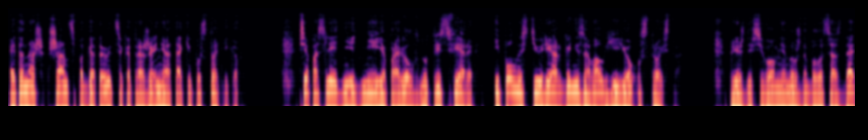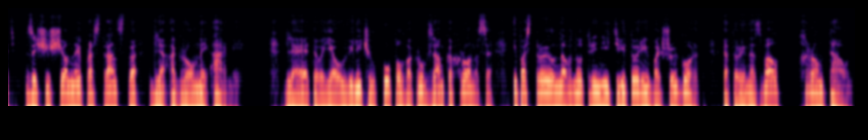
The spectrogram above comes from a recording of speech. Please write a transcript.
Это наш шанс подготовиться к отражению атаки пустотников. Все последние дни я провел внутри сферы и полностью реорганизовал ее устройство. Прежде всего мне нужно было создать защищенное пространство для огромной армии. Для этого я увеличил купол вокруг замка Хроноса и построил на внутренней территории большой город, который назвал Хронтаун.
